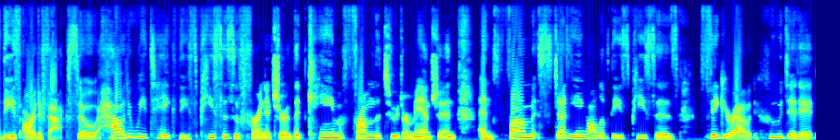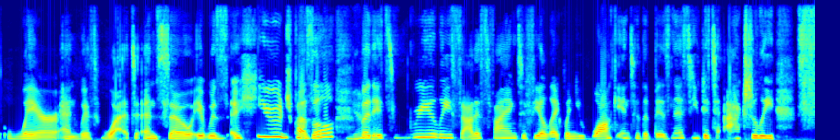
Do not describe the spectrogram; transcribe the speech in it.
these artifacts. So, how do we take these pieces of furniture that came from the Tudor mansion and from studying all of these pieces, figure out who did it, where, and with what? And so it was a huge puzzle, Yeah. but it's really satisfying to feel like when you walk into the business, you get to actually see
